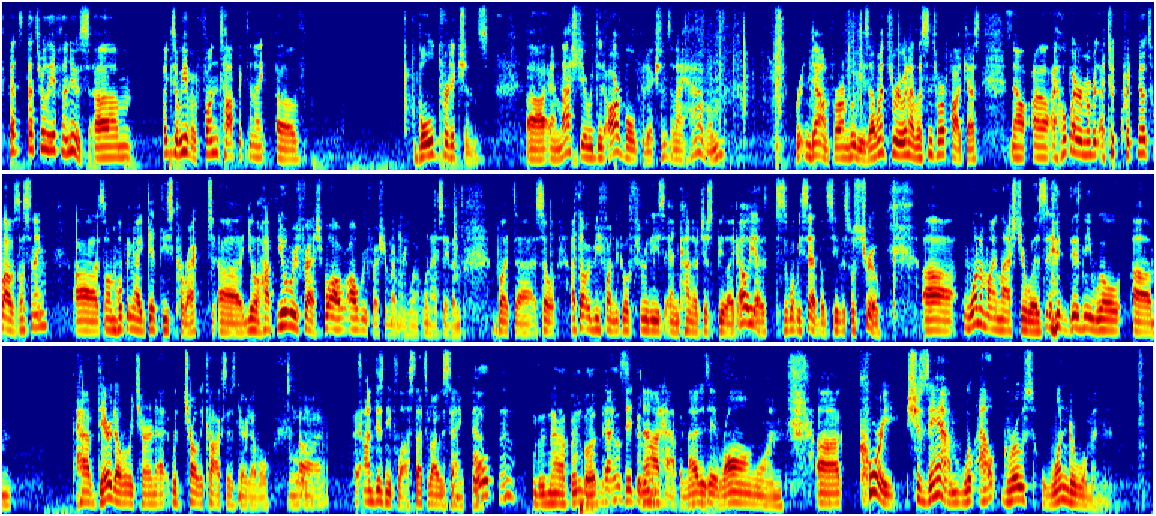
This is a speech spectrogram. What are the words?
That's that's really it for the news. Um, like I said, we have a fun topic tonight of bold predictions. Uh, and last year we did our bold predictions, and I have them written down for our movies. I went through and I listened to our podcast. Now uh, I hope I remembered. I took quick notes while I was listening, uh, so I'm hoping I get these correct. Uh, you'll have you'll refresh. Well, I'll, I'll refresh your memory when, when I say them. But uh, so I thought it would be fun to go through these and kind of just be like, oh yeah, this is what we said. Let's see if this was true. Uh, one of mine last year was Disney will um, have Daredevil return at, with Charlie Cox as Daredevil. On Disney Plus. That's what I was saying. Bolt, yeah, didn't happen, but yeah, That a did not one. happen. That is a wrong one. Uh, Corey, Shazam will outgross Wonder Woman.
